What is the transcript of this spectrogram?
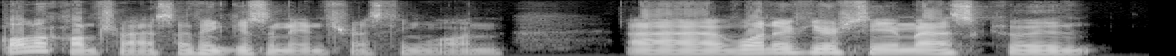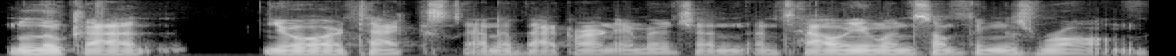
Color contrast, I think, is an interesting one. Uh, what if your CMS could look at your text and a background image and, and tell you when something is wrong?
